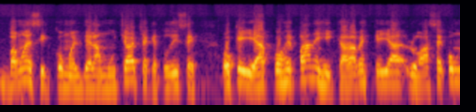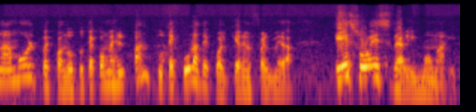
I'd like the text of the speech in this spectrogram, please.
vamos a decir, como el de la muchacha, que tú dices, ok, ya coge panes y cada vez que ella lo hace con amor, pues cuando tú te comes el pan, tú te curas de cualquier enfermedad. Eso es realismo mágico.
